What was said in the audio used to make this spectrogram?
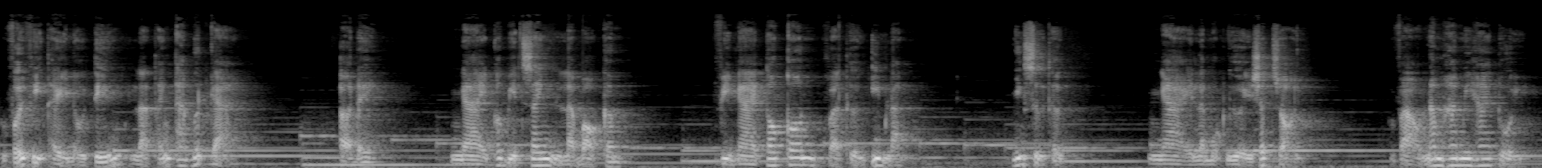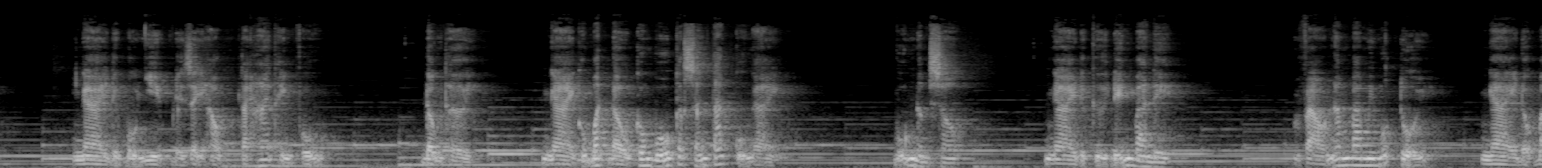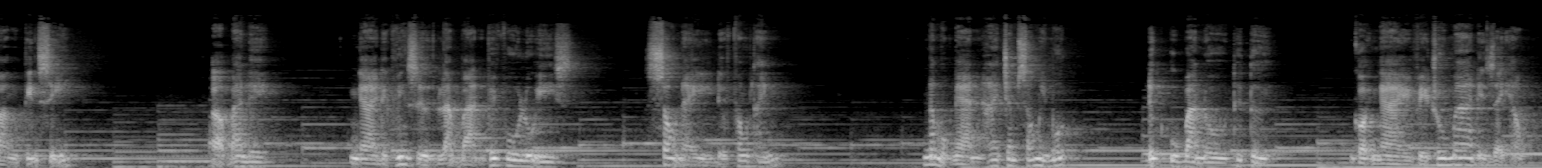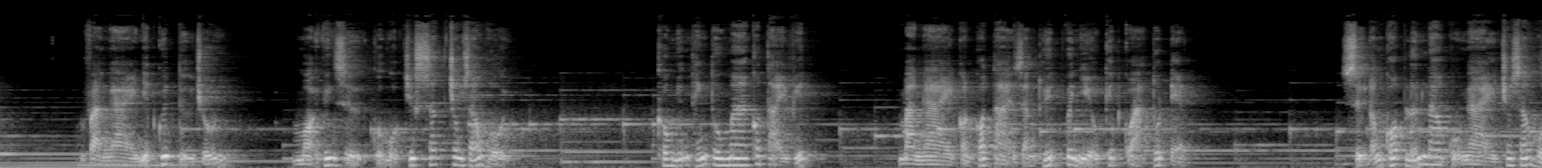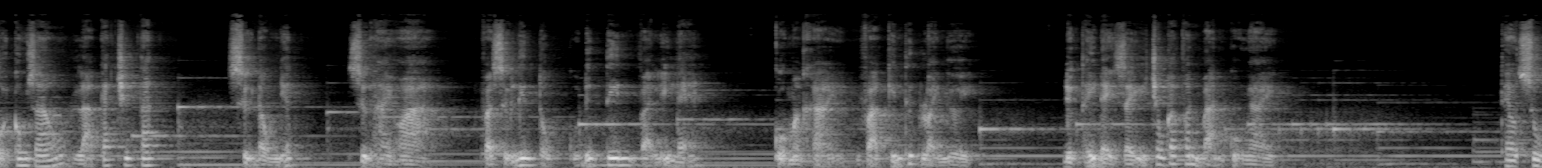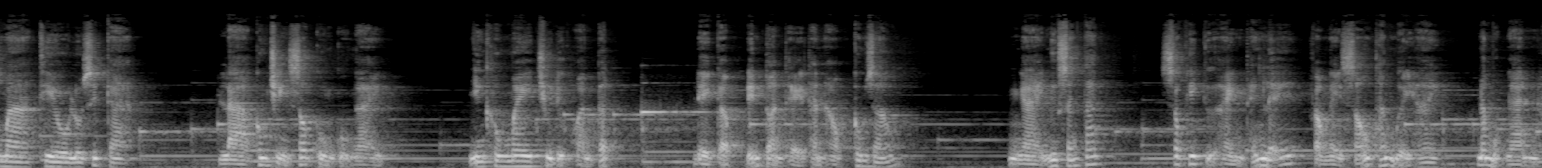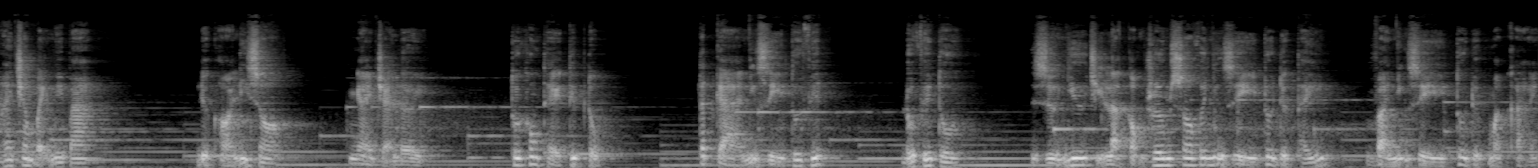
với vị thầy nổi tiếng là Thánh Albert Cả. Ở đây, Ngài có biệt danh là Bò Câm vì Ngài to con và thường im lặng. Nhưng sự thực, Ngài là một người rất giỏi. Vào năm 22 tuổi, Ngài được bổ nhiệm để dạy học tại hai thành phố. Đồng thời, Ngài cũng bắt đầu công bố các sáng tác của Ngài. Bốn năm sau, Ngài được cử đến Ba Lê. Vào năm 31 tuổi, Ngài đậu bằng tiến sĩ. Ở Ba Lê, Ngài được vinh dự làm bạn với vua Louis, sau này được phong thánh. Năm 1261, Đức Ubano thứ tư gọi Ngài về Roma để dạy học và Ngài nhất quyết từ chối mọi vinh dự của một chức sắc trong giáo hội. Không những Thánh Tô Ma có tài viết, mà Ngài còn có tài giảng thuyết với nhiều kết quả tốt đẹp. Sự đóng góp lớn lao của Ngài cho giáo hội công giáo là các chức tắc, sự đồng nhất, sự hài hòa và sự liên tục của đức tin và lý lẽ, của mặc khải và kiến thức loài người, được thấy đầy dẫy trong các văn bản của Ngài. Theo Summa Theologica, là công trình sau cùng của Ngài, nhưng không may chưa được hoàn tất, đề cập đến toàn thể thần học công giáo. Ngài ngưng sáng tác sau khi cử hành thánh lễ vào ngày 6 tháng 12 năm 1273. Được hỏi lý do, Ngài trả lời, tôi không thể tiếp tục. Tất cả những gì tôi viết, đối với tôi, dường như chỉ là cọng rơm so với những gì tôi được thấy và những gì tôi được mặc khải.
